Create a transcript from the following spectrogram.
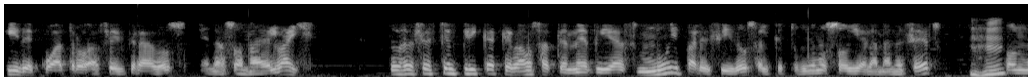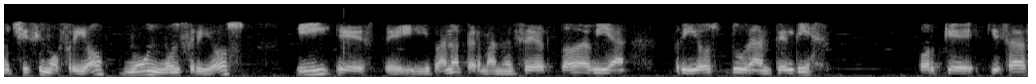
y de 4 a 6 grados en la zona del valle. Entonces esto implica que vamos a tener días muy parecidos al que tuvimos hoy al amanecer, con muchísimo frío, muy muy fríos y este y van a permanecer todavía fríos durante el día, porque quizás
